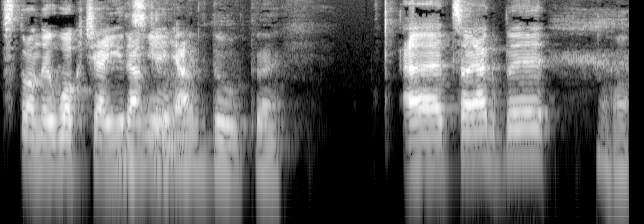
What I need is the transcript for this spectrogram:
w stronę łokcia i ramienia. W dół, tak. E, co jakby... Aha.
